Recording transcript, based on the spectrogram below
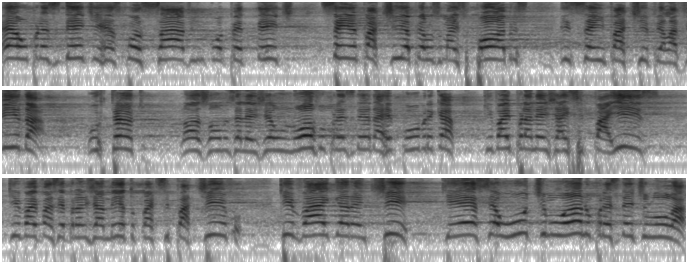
É um presidente irresponsável, incompetente, sem empatia pelos mais pobres e sem empatia pela vida. Portanto, nós vamos eleger um novo presidente da República que vai planejar esse país, que vai fazer planejamento participativo, que vai garantir que esse é o último ano, presidente Lula,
